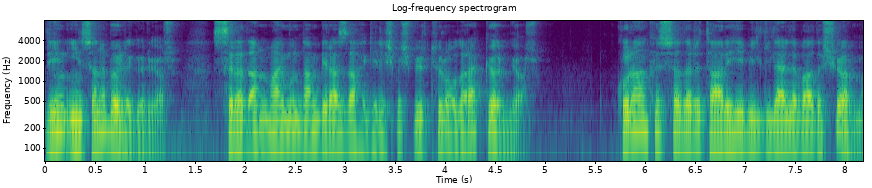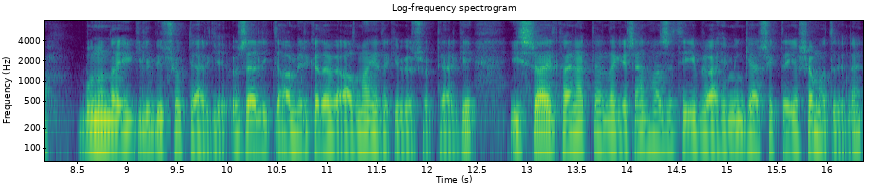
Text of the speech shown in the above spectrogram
Din insanı böyle görüyor. Sıradan, maymundan biraz daha gelişmiş bir tür olarak görmüyor. Kur'an kıssaları tarihi bilgilerle bağdaşıyor mu? Bununla ilgili birçok dergi, özellikle Amerika'da ve Almanya'daki birçok dergi, İsrail kaynaklarında geçen Hz. İbrahim'in gerçekte yaşamadığını,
